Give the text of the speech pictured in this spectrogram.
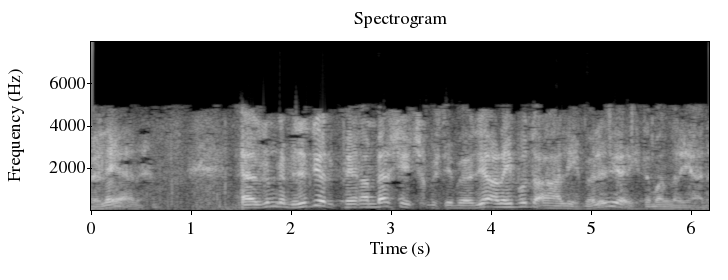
Öyle yani. Erzurum'da da bize diyor peygamber şey çıkmış diye böyle diyor. Aleyhi bu da ahali. Böyle diyor ihtimalları yani.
